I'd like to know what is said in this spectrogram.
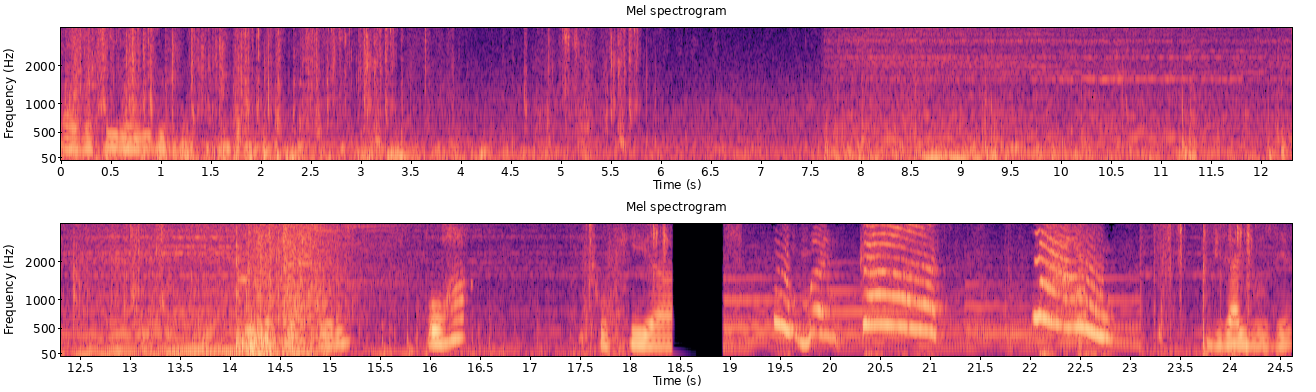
Fazlasıyla iyi dur. Oha. Çok iyi ya. Oh my god! Wow! Güzel bir uzi.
